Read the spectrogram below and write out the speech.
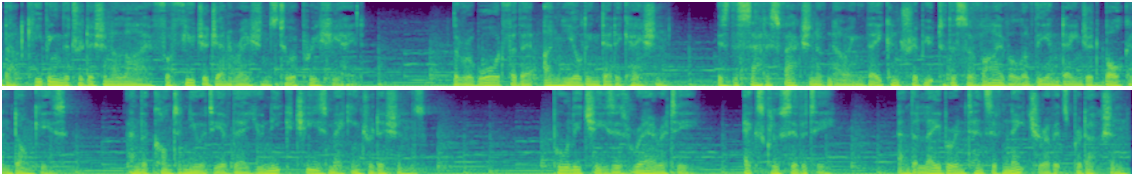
about keeping the tradition alive for future generations to appreciate. The reward for their unyielding dedication is the satisfaction of knowing they contribute to the survival of the endangered Balkan donkeys and the continuity of their unique cheese-making traditions. Napuli cheese's rarity, exclusivity, and the labor-intensive nature of its production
